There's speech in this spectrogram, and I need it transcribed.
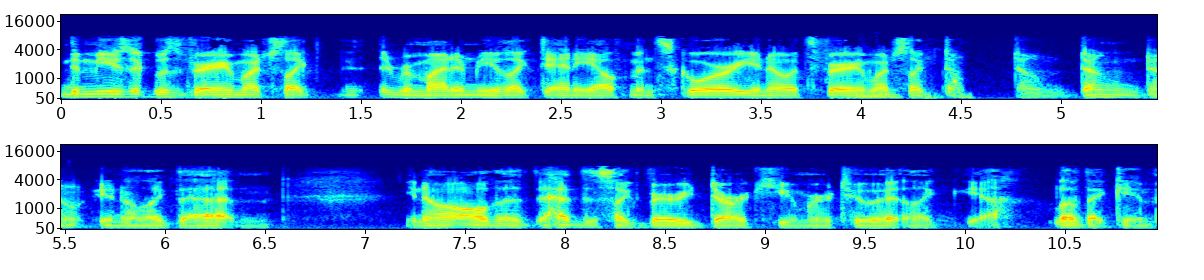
the music was very much like it reminded me of like Danny Elfman's score. You know, it's very mm-hmm. much like don't don't don't don't you know like that, and you know all the had this like very dark humor to it. Like yeah, love that game.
